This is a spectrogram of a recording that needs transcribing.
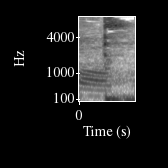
of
